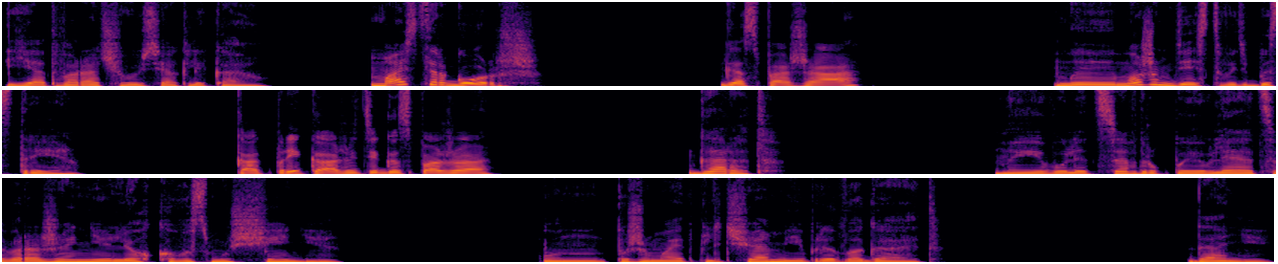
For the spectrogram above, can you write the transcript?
Я отворачиваюсь и окликаю. «Мастер Горш!» «Госпожа!» «Мы можем действовать быстрее?» «Как прикажете, госпожа!» «Гаррет!» На его лице вдруг появляется выражение легкого смущения. Он пожимает плечами и предлагает. «Дани,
